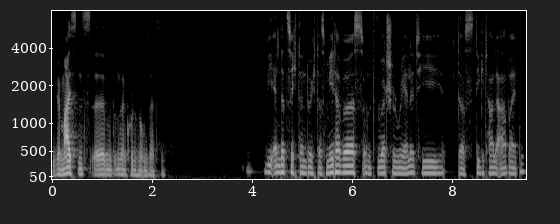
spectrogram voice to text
die wir meistens äh, mit unseren Kunden umsetzen. Wie ändert sich denn durch das Metaverse und Virtual Reality das digitale Arbeiten?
